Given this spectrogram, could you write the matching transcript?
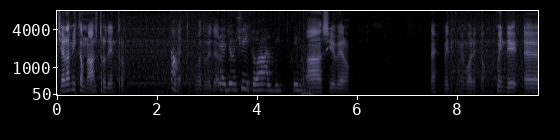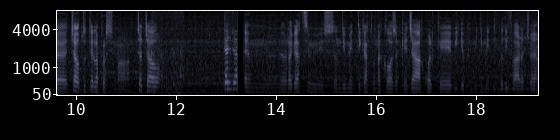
C'era mica un altro dentro. No, Aspetta, vado a vedere. è già uscito Albi, prima. Ah, sì, è vero. Eh, vedi che memoria che ho. Quindi, eh, ciao a tutti, alla prossima. Ciao ciao. Ehm, ragazzi, mi sono dimenticato una cosa che è già qualche video che mi dimentico di fare, cioè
